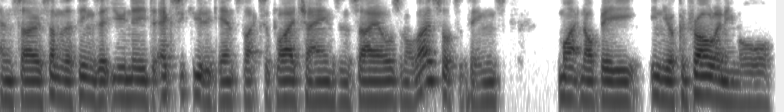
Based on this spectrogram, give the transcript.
And so some of the things that you need to execute against, like supply chains and sales and all those sorts of things, might not be in your control anymore.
